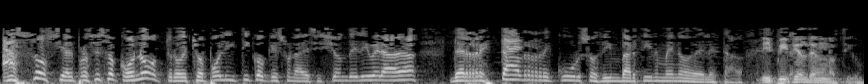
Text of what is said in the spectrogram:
asocia el proceso con otro hecho político que es una decisión deliberada de restar recursos, de invertir menos del Estado. Y pifia el diagnóstico.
